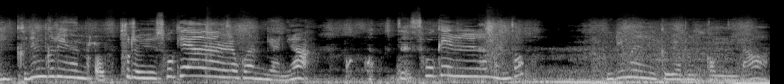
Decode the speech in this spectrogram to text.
이 그림 그리는 어플을 소개하려고 하는 게 아니라 어쨌든 소개를 하면서 그림을 그려볼 겁니다.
